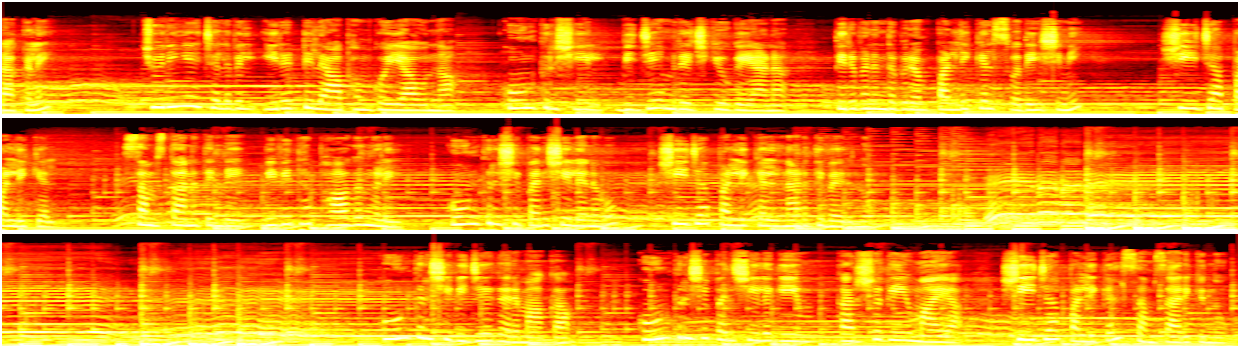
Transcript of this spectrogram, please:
ശ്രോതാക്കളെ ചുരുങ്ങിയ ചെലവിൽ ഇരട്ടി ലാഭം കൊയ്യാവുന്ന കൂൺ കൃഷിയിൽ വിജയം രചിക്കുകയാണ് തിരുവനന്തപുരം പള്ളിക്കൽ സ്വദേശിനി ഷീജ പള്ളിക്കൽ. സംസ്ഥാനത്തിന്റെ വിവിധ ഭാഗങ്ങളിൽ കൂൺ കൃഷി പരിശീലനവും ഷീജ പള്ളിക്കൽ നടത്തിവരുന്നു കൂൺ കൃഷി വിജയകരമാക്കാം. കൂൺ കൃഷി പരിശീലകയും കർഷകയുമായ ഷീജ പള്ളിക്കൽ സംസാരിക്കുന്നു.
